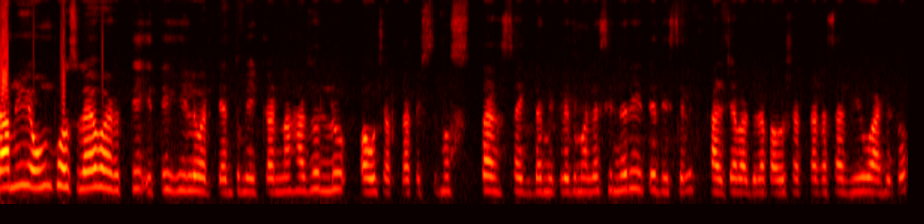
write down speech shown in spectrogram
आता आम्ही येऊन पोहोचलोय वरती इथे हिल वरती. आणि तुम्ही इकडनं हा जो लुक पाहू शकता कशी मस्त असा एकदम इकडे तुम्हाला सिनरी इथे दिसेल. खालच्या बाजूला पाहू शकता कसा व्ह्यू आहे तो.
